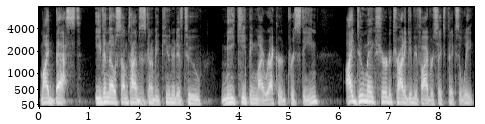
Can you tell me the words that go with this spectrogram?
my best, even though sometimes it's going to be punitive to me keeping my record pristine. I do make sure to try to give you five or six picks a week.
